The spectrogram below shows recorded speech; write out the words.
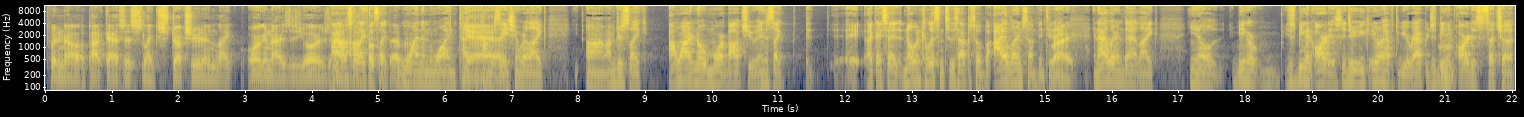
putting out a podcast that's like structured and like organized as yours. And I also like fuck this like one on one type of conversation where like um, I'm just like I want to know more about you, and it's like like I said, no one can listen to this episode, but I learned something today, Right. and I learned that like you know being a just being an artist, you don't have to be a rapper, just being Mm-hmm. an artist, is such a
